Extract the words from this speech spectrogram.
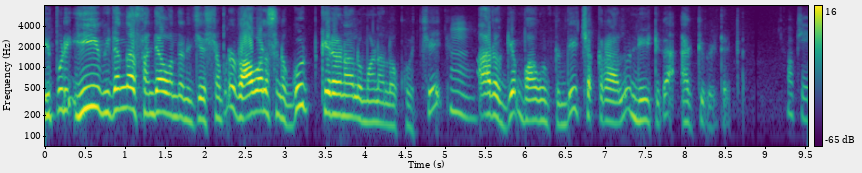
ఇప్పుడు ఈ విధంగా సంధ్యావందనం చేసినప్పుడు రావాల్సిన గుడ్ కిరణాలు మనలోకి వచ్చి ఉమ్, ఆరోగ్యం బాగుంటుంది చక్రాలు నీట్గా యాక్టివేట్ అవుతాయి. ఓకే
